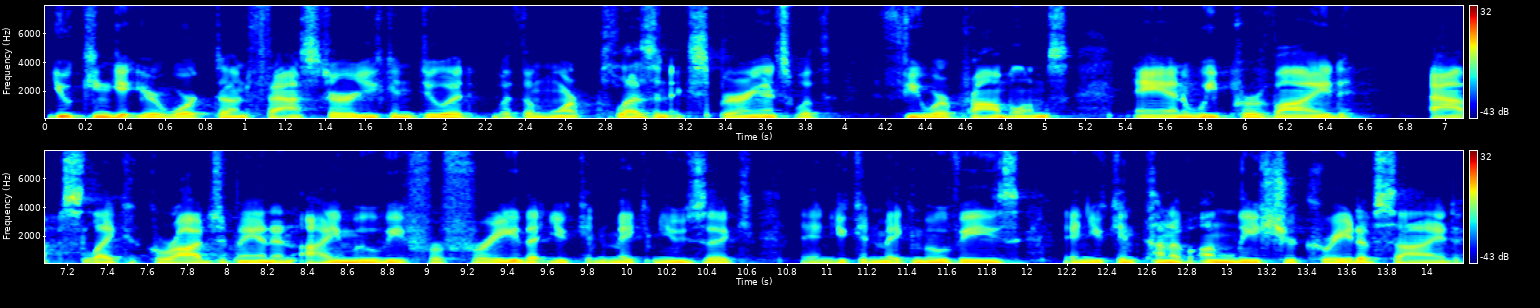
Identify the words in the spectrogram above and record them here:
you can get your work done faster. You can do it with a more pleasant experience with fewer problems. And we provide apps like GarageBand and iMovie for free that you can make music and you can make movies and you can kind of unleash your creative side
